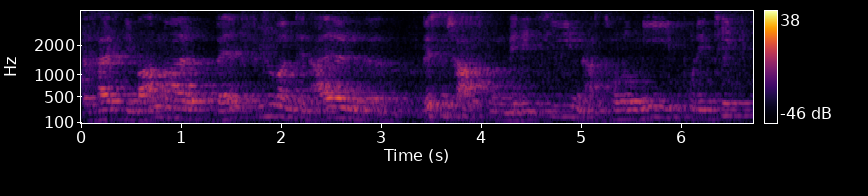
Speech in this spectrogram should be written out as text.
Das heißt, die waren mal weltführend in allen äh, Wissenschaften, Medizin, Astronomie, Politik.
